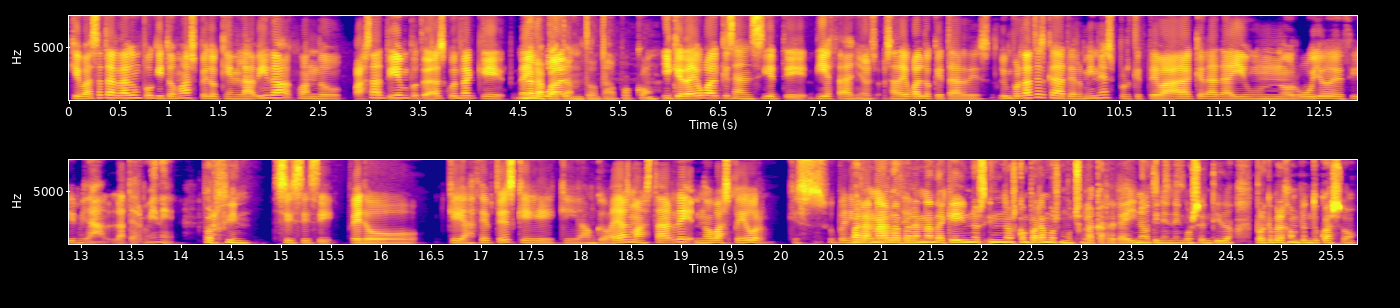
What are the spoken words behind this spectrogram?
que vas a tardar un poquito más, pero que en la vida, cuando pasa tiempo, te das cuenta que da no era igual para tanto tampoco. y que da igual que sean 7, 10 años, o sea, da igual lo que tardes. Lo importante es que la termines porque te va a quedar ahí un orgullo de decir, mira, la terminé. Por fin. Sí, sí, sí, pero que aceptes que, que aunque vayas más tarde, no vas peor, que es súper Para importante. nada, para nada, que nos, nos comparamos mucho la carrera y no tiene ningún sentido. Porque, por ejemplo, en tu caso,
